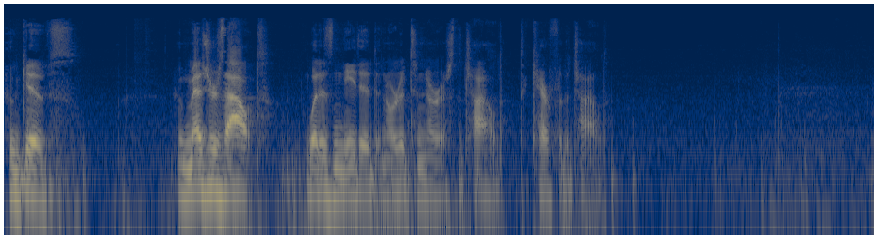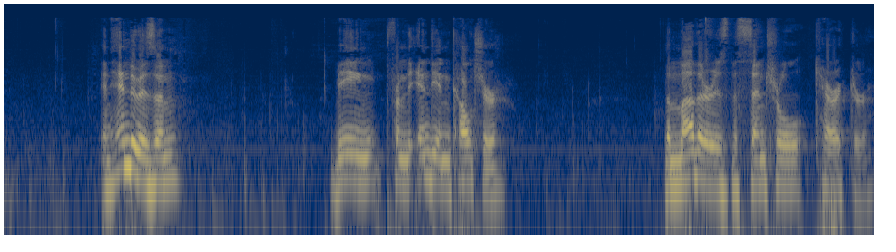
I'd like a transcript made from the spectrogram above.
who gives, who measures out what is needed in order to nourish the child, to care for the child. In Hinduism, being from the Indian culture, the mother is the central character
